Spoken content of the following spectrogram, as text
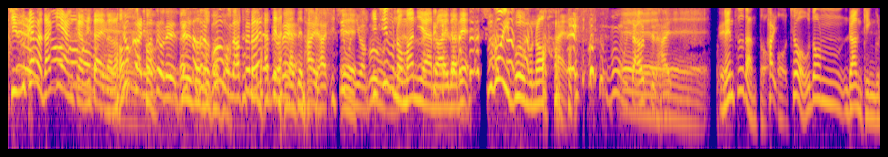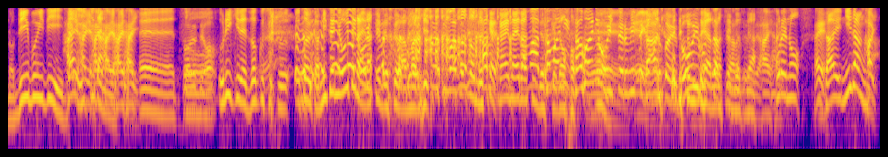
静かなだけやんかみたいなの。よくありますよね。絶対それブームなってないですよね。はいはい。一部にはブームえ一部のマニアの間で、すごいブームの、ブームちゃうっちゅうの、はい。えーメンツー団と、はい。超うどんランキングの DVD 第1はいはいはいはいはい。弾、えーっと、売り切れ続出 というか、店に置いてないらしいんですけど、あんまり。アマゾンでしか買えないらしいんですけど。たまに、置いてる店があるという、どういうことだっちゅう話ですが、これのはい第2弾が、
